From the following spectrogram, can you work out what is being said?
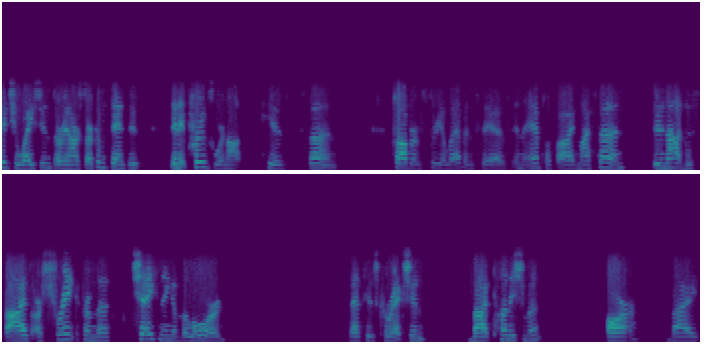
situations or in our circumstances, then it proves we're not his sons. Proverbs 3:11 says in the amplified, "My son, do not despise or shrink from the chastening of the Lord." That's his correction by punishment or by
